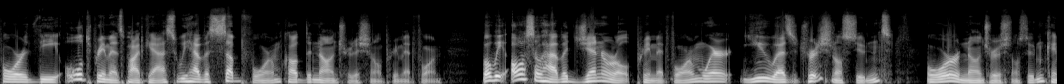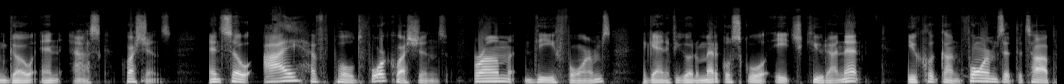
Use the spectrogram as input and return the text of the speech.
for the old Premeds podcast, we have a sub forum called the non traditional Premed forum. But we also have a general Premed forum where you, as a traditional student or non traditional student, can go and ask questions. And so I have pulled four questions from the forums. Again, if you go to medicalschoolhq.net, you click on forms at the top,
